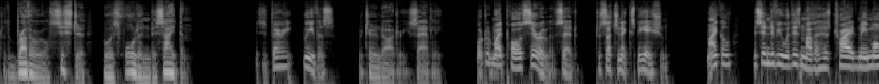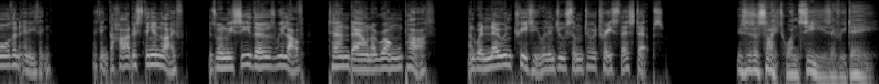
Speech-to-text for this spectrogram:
to the brother or sister who has fallen beside them. It is very grievous, returned Audrey sadly. What would my poor Cyril have said to such an expiation? Michael, this interview with his mother has tried me more than anything. I think the hardest thing in life is when we see those we love turn down a wrong path, and when no entreaty will induce them to retrace their steps. It is a sight one sees every day,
